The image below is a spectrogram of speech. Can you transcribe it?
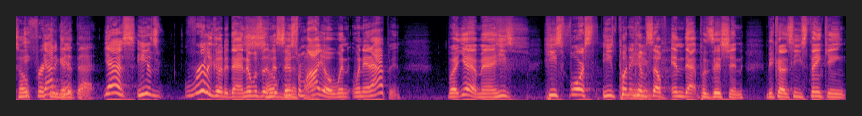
so he freaking good get at that. Yes, he is really good at that. And it was So an assist from that. Ayo when when it happened. But yeah, man, he's he's forced. He's putting himself in that position because he's thinking,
